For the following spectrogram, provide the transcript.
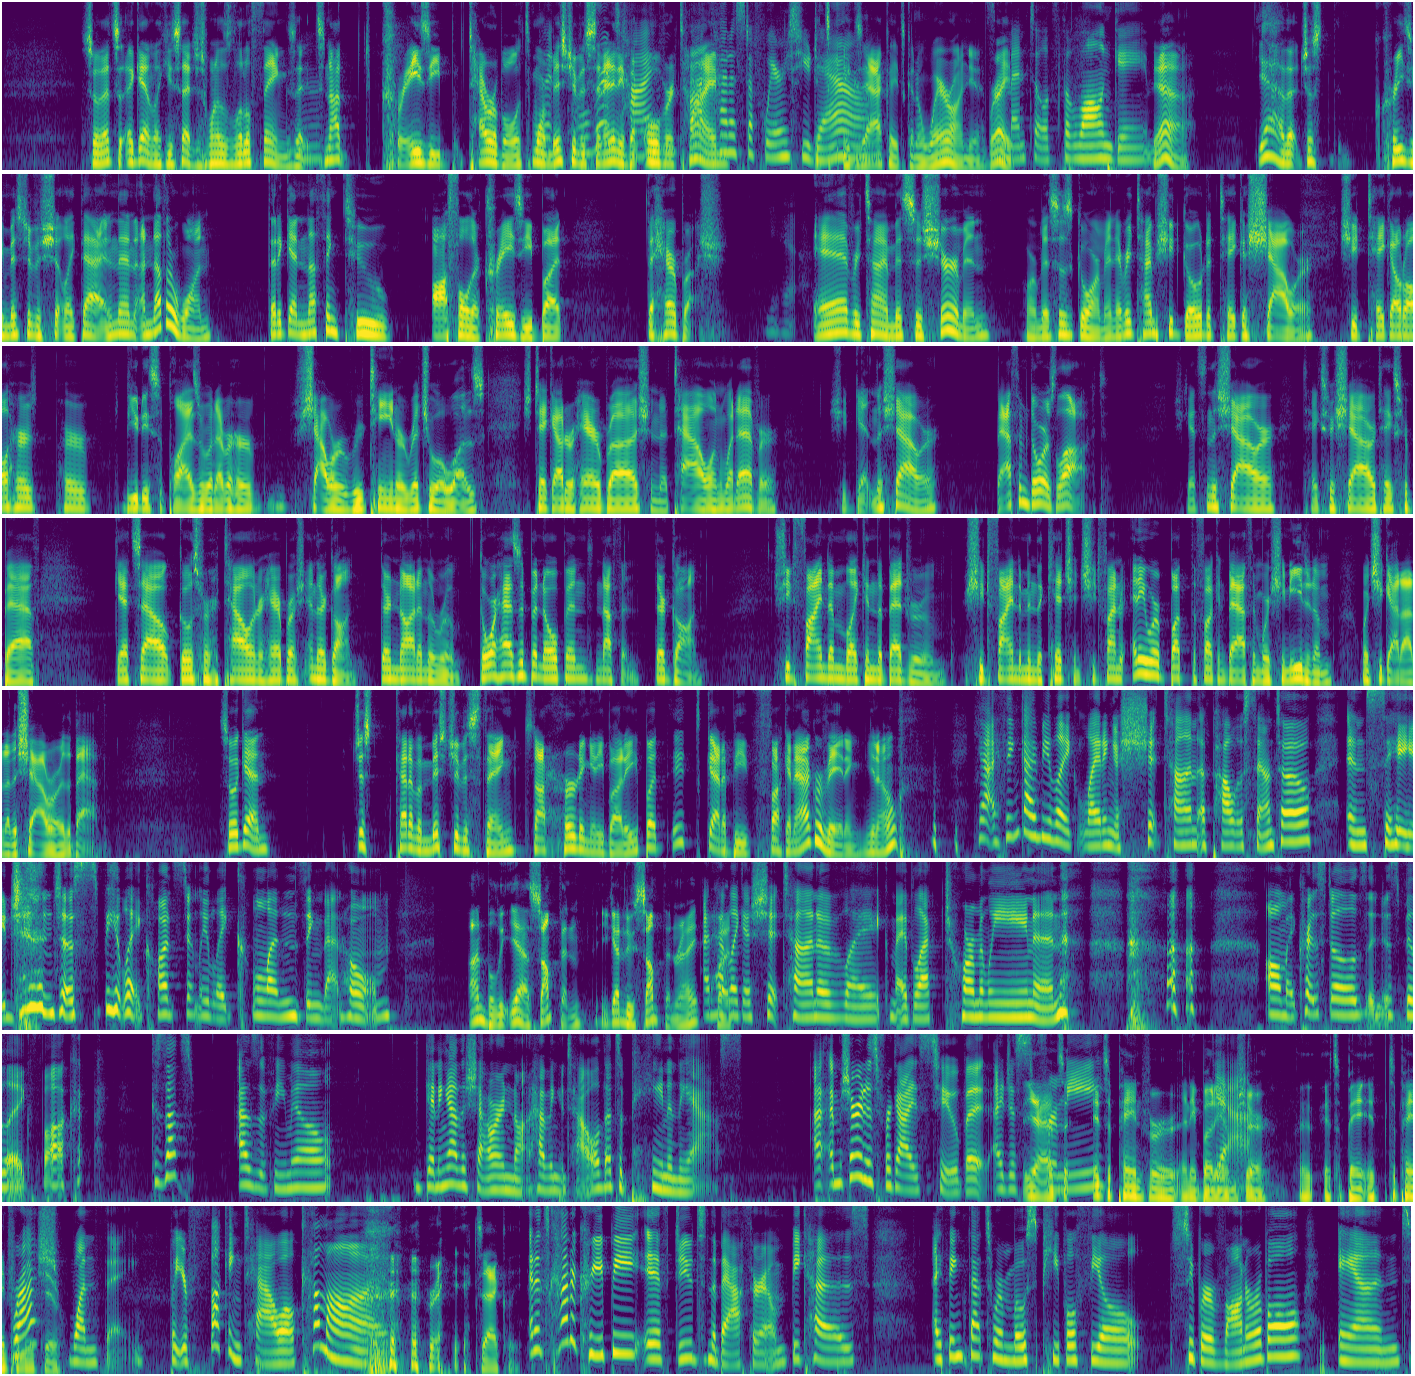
So that's again, like you said, just one of those little things that it's mm-hmm. not crazy, terrible. It's more But mischievous than anything. but over time, that kind of stuff wears you down. exactly, it's going to wear on you, It's right? mental. It's the long game. Yeah. Yeah, that just crazy mischievous shit like that. And then another one that again nothing too awful or crazy, but the hairbrush. Yeah. Every time Mrs. Sherman or Mrs. Gorman, every time she'd go to take a shower, she'd take out all her her beauty supplies or whatever her shower routine or ritual was. She'd take out her hairbrush and a towel and whatever. She'd get in the shower. Bathroom door is locked. She gets in the shower, takes her shower, takes her bath, gets out, goes for her towel and her hairbrush, and they're gone. They're not in the room. Door hasn't been opened, nothing. They're gone. She'd find them like in the bedroom. She'd find them in the kitchen. She'd find them anywhere but the fucking bathroom where she needed them when she got out of the shower or the bath. So again, just kind of a mischievous thing. It's not hurting anybody, but it's got to be fucking aggravating, you know? Yeah, I think I'd be like lighting a shit ton of Palo Santo and sage and just be like constantly like cleansing that home. Unbelievable. Yeah, something. You got to do something, right? I'd have like a shit ton of like my black tourmaline and all my crystals and just be like, fuck. Because that's, as a female, getting out of the shower and not having a towel, that's a pain in the ass. I, I'm sure it is for guys too, but I just, yeah, for it's, me, a, it's a pain for anybody, I'm sure. It- It's a pain. It's a pain for brush me too. one thing, but your fucking towel, come on. right, exactly. And it's kind of creepy if dude's in the bathroom because I think that's where most people feel super vulnerable and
